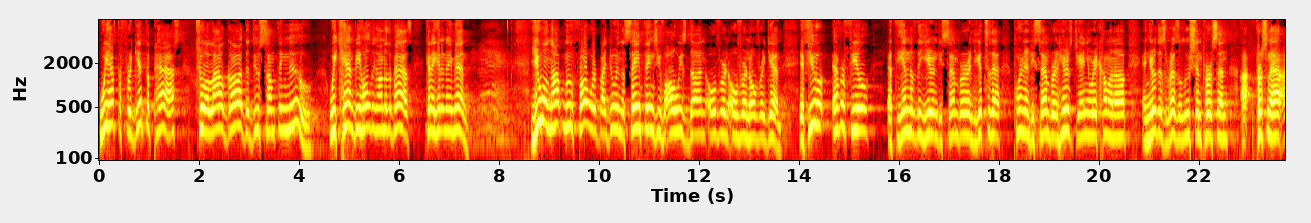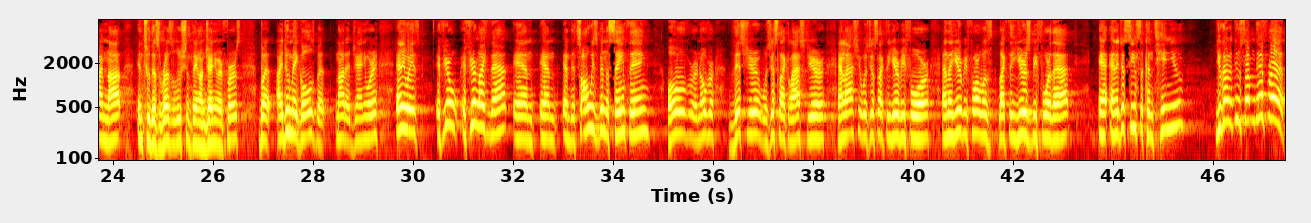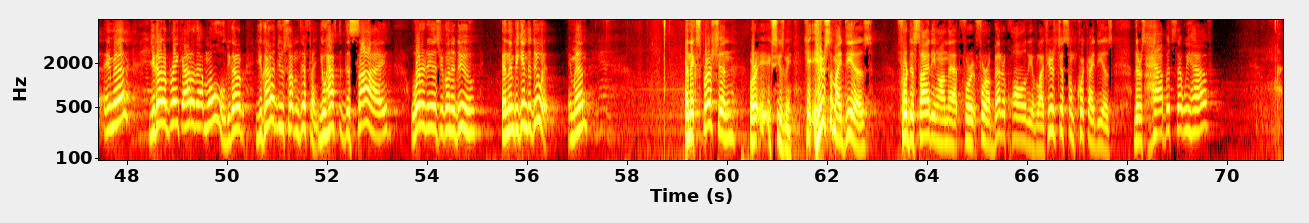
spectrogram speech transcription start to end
We have to forget the past to allow God to do something new. We can't be holding on to the past. Can I get an amen? amen? You will not move forward by doing the same things you've always done over and over and over again. If you ever feel at the end of the year in December, and you get to that point in December, and here's January coming up, and you're this resolution person. Uh, personally, I, I'm not into this resolution thing on January 1st, but I do make goals, but not at January. Anyways, if you're if you're like that, and and and it's always been the same thing over and over. This year was just like last year, and last year was just like the year before, and the year before was like the years before that, and, and it just seems to continue you got to do something different. Amen? You got to break out of that mold. You got to you got to do something different. You have to decide what it is you're going to do and then begin to do it. Amen? Amen. An expression or excuse me. Here's some ideas for deciding on that for, for a better quality of life. Here's just some quick ideas. There's habits that we have.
